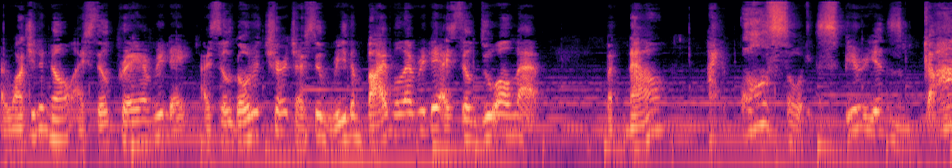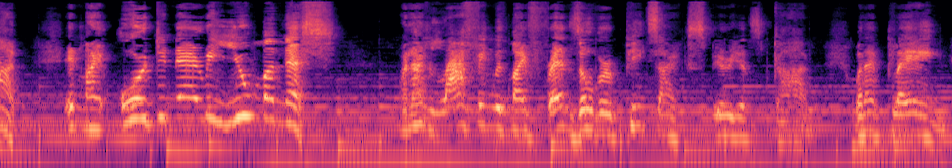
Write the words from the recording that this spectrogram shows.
I want you to know I still pray every day. I still go to church. I still read the Bible every day. I still do all that. But now I also experience God in my ordinary humanness. When I'm laughing with my friends over pizza, I experience God. When I'm playing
